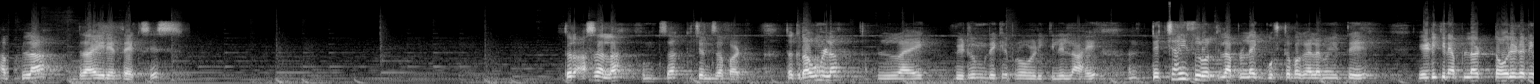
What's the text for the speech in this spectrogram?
आपला ड्राय एरियाचा ॲक्सेस तर असा झाला तुमचा किचनचा पार्ट तर ग्राउंडला आपल्याला एक बेडरूम देखील प्रोव्हाइड केलेला आहे. आणि त्याच्याही सुरुवातीला आपल्याला एक गोष्ट बघायला मिळते. या ठिकाणी आपल्याला टॉयलेट आणि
